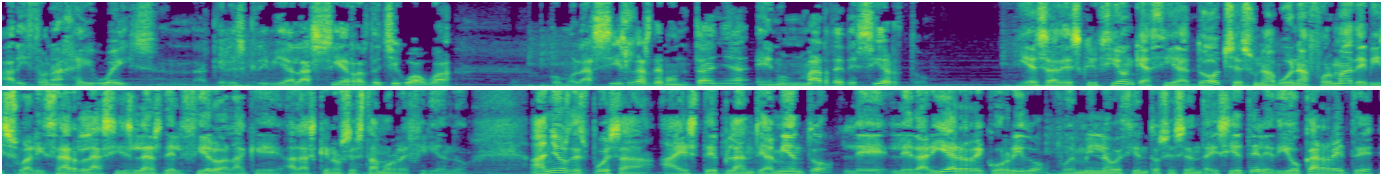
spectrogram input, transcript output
Arizona Highways, en la que describía las sierras de Chihuahua como las islas de montaña en un mar de desierto. Y esa descripción que hacía Dodge es una buena forma de visualizar las islas del cielo a, las que nos estamos refiriendo. Años después a, este planteamiento le, le, daría recorrido, fue en 1967, le dio carrete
